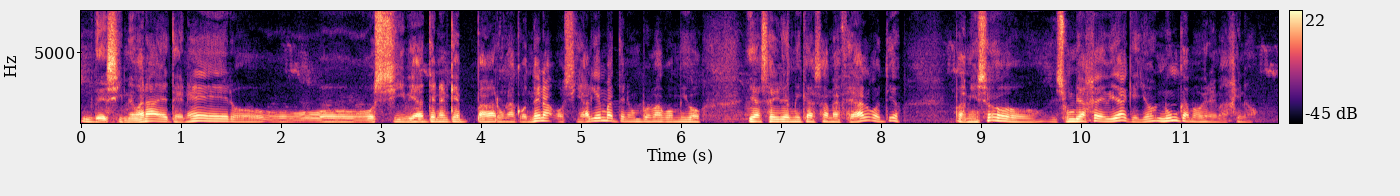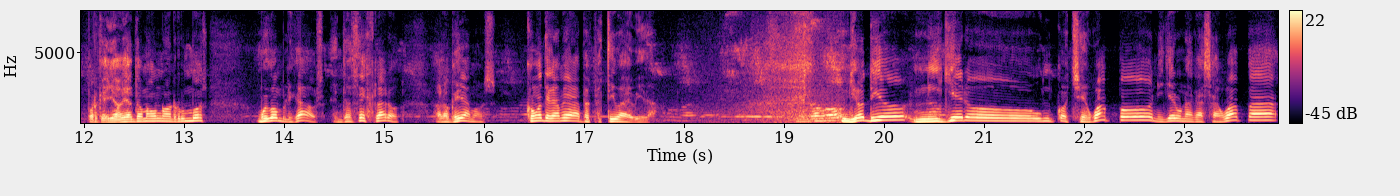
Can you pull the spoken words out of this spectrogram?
de si me van a detener o si voy a tener que pagar una condena o si alguien va a tener un problema conmigo y a salir de mi casa me hace algo, tío. Para mí eso es un viaje de vida que yo nunca me hubiera imaginado, porque yo había tomado unos rumbos muy complicados. Entonces, claro, a lo que íbamos, ¿cómo te cambia la perspectiva de vida? Yo, tío, ni quiero un coche guapo, ni quiero una casa guapa.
